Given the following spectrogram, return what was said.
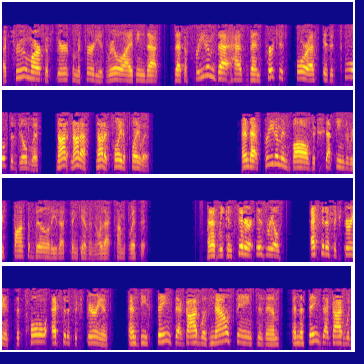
a true mark of spiritual maturity is realizing that that the freedom that has been purchased for us is a tool to build with, not, not, a, not a toy to play with. And that freedom involves accepting the responsibility that's been given or that comes with it. And as we consider Israel's Exodus experience, the total Exodus experience, and these things that God was now saying to them and the things that God would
